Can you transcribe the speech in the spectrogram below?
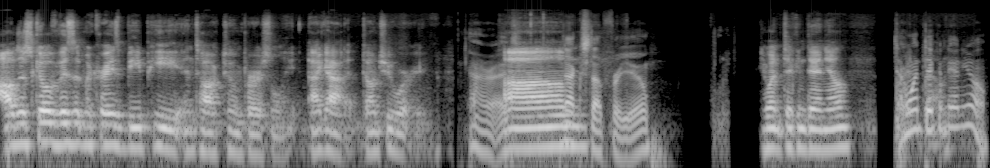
I'll just go visit McCrae's BP and talk to him personally. I got it. Don't you worry. All right. Um, Next up for you, you want Dick and Danielle? I want Dick and Danielle.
